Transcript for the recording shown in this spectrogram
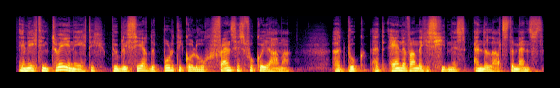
In 1992 publiceerde de politicoloog Francis Fukuyama het boek Het einde van de geschiedenis en de laatste mens.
